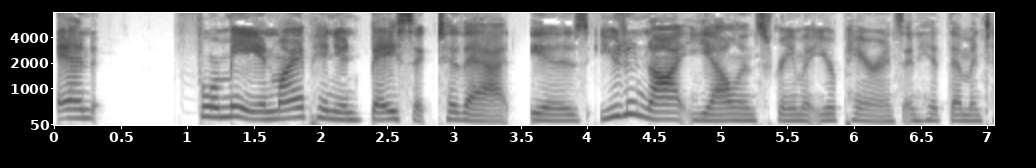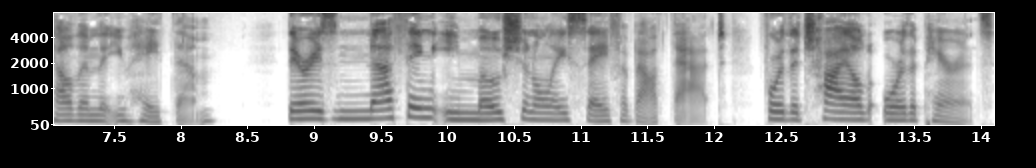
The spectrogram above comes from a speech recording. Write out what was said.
And for me, in my opinion, basic to that is you do not yell and scream at your parents and hit them and tell them that you hate them. There is nothing emotionally safe about that for the child or the parents.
